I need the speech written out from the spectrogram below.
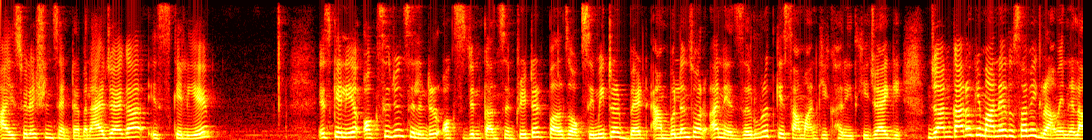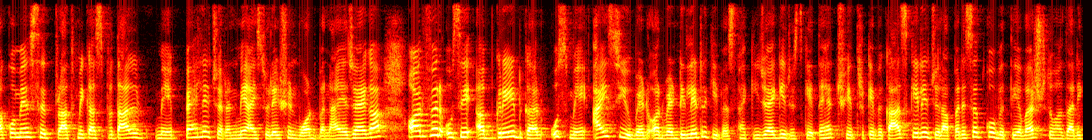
आइसोलेशन सेंटर बनाया जाएगा। इसके लिए इसके लिए oxygen cylinder oxygen concentrator pulse oximeter bed ambulance और अन्य ज़रूरत के सामान की खरीद की जाएगी। जानकारों की माने तो सभी ग्रामीण इलाकों में स्थित प्राथमिक अस्पताल में पहले चरण में आइसोलेशन वार्ड बनाया जाएगा और फिर उसे अपग्रेड कर उसमें आईसीयू बेड और वेंटिलेटर की व्यवस्था की जाएगी, जिसके तहत क्षेत्र के विकास के लिए जिला परिषद को वित्तीय वर्ष दो हज़ार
